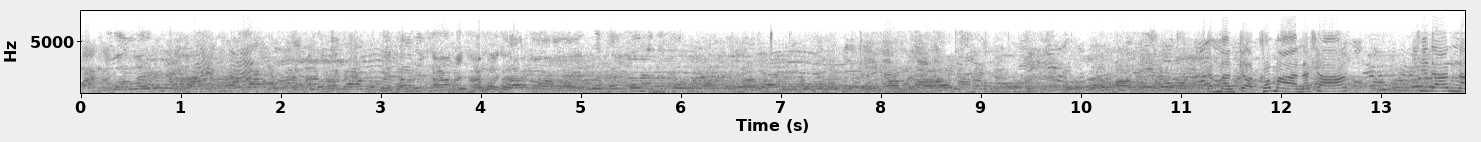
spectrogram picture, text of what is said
กำนันกลับเข้ามานะคะ ที่ด้านใน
